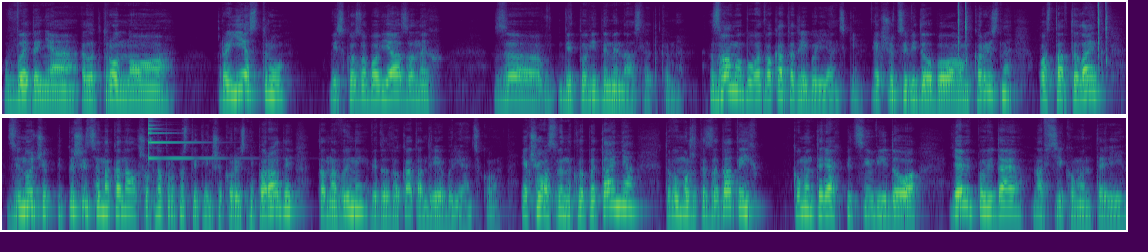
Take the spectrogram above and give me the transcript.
введення електронного реєстру військозобов'язаних з відповідними наслідками. З вами був адвокат Андрій Бурянський. Якщо це відео було вам корисне, поставте лайк, дзвіночок, підпишіться на канал, щоб не пропустити інші корисні поради та новини від адвоката Андрія Бурянського. Якщо у вас виникли питання, то ви можете задати їх в коментарях під цим відео. Я відповідаю на всі коментарі.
